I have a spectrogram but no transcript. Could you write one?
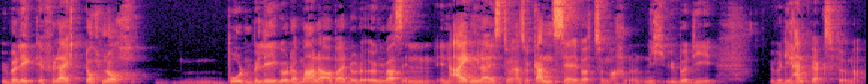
überlegt ihr vielleicht doch noch Bodenbelege oder Malerarbeiten oder irgendwas in, in Eigenleistung, also ganz selber zu machen und nicht über die, über die Handwerksfirma.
